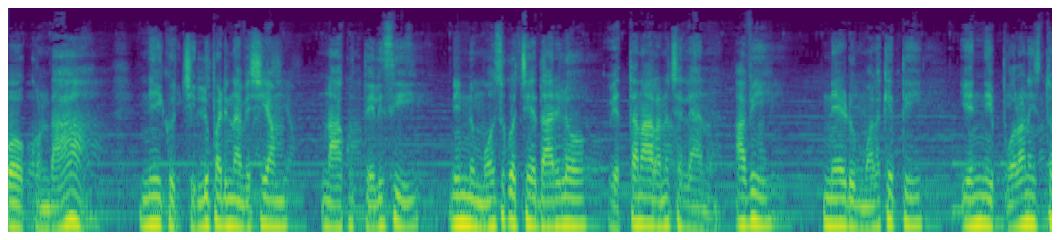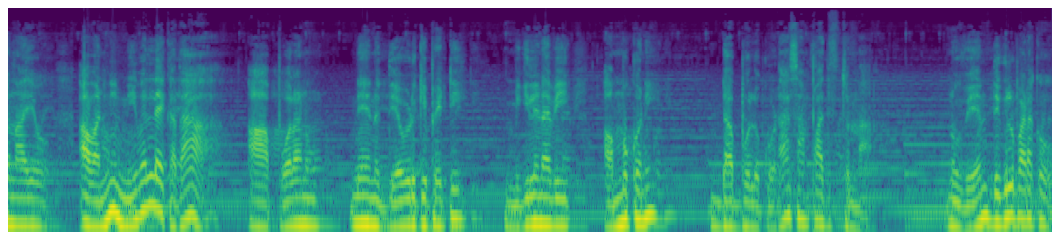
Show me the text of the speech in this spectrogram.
ఓ కుండా నీకు చిల్లుపడిన విషయం నాకు తెలిసి నిన్ను మోసుకొచ్చే దారిలో విత్తనాలను చల్లాను. అవి నేడు మొలకెత్తి ఎన్ని పూలనిస్తున్నాయో అవన్నీ నీవల్లే కదా. ఆ పూలను నేను దేవుడికి పెట్టి మిగిలినవి అమ్ముకొని డబ్బులు కూడా సంపాదిస్తున్నా. నువ్వేం దిగులు పడకు.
